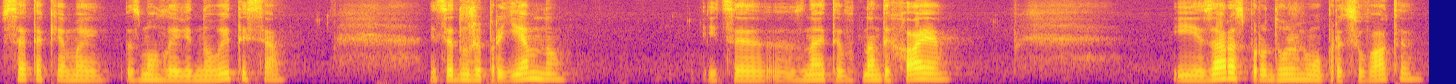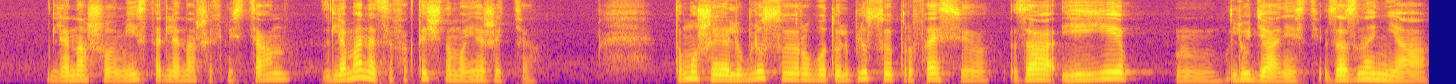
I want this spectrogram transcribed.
все-таки ми змогли відновитися. І це дуже приємно. І це, знаєте, надихає. І зараз продовжуємо працювати для нашого міста, для наших містян. Для мене це фактично моє життя. Тому що я люблю свою роботу, люблю свою професію за її людяність, за знання.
